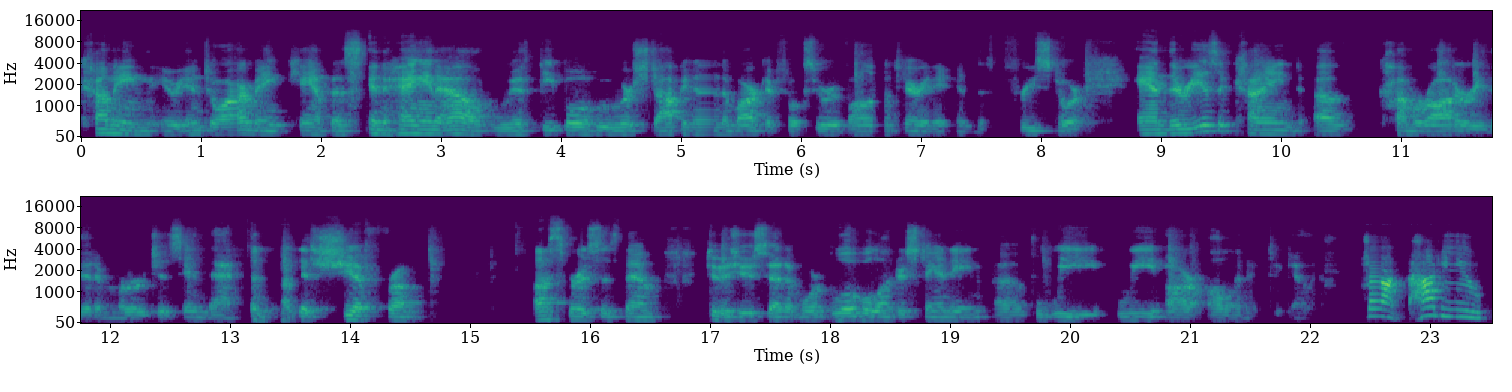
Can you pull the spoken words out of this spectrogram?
coming you know, into our main campus and hanging out with people who are shopping in the market, folks who are volunteering in the free store. And there is a kind of camaraderie that emerges in that, and this shift from us versus them to, as you said, a more global understanding of we, we are all in it together. John, how do you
